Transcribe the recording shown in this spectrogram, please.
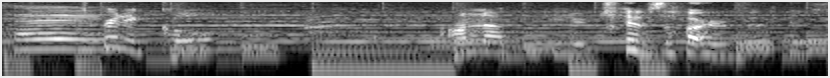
Hey. Pretty cool. I don't know what computer chips are, but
